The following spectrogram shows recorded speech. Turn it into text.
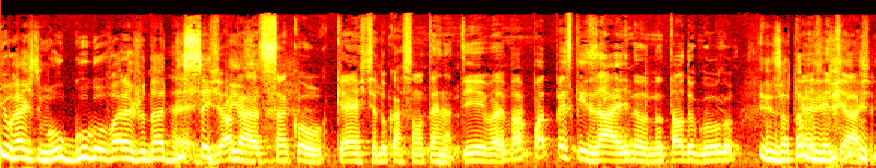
e o resto, irmão, o Google vai ajudar de é, certeza. Joga Sancocast, Educação Alternativa, pode pesquisar aí no, no, tal do Google. Exatamente. Que a gente acha.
